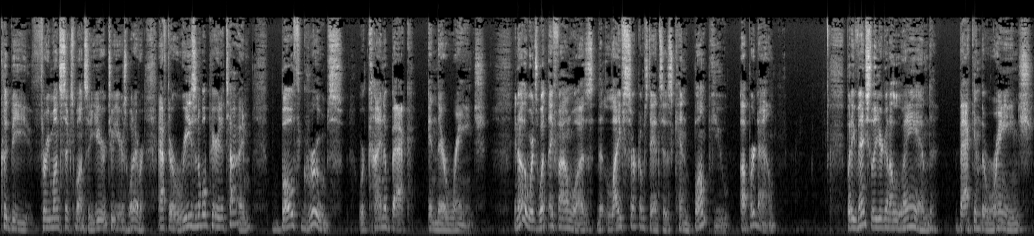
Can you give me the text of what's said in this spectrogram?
could be three months, six months, a year, two years, whatever. After a reasonable period of time, both groups were kind of back in their range. In other words, what they found was that life circumstances can bump you up or down, but eventually you're going to land back in the range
